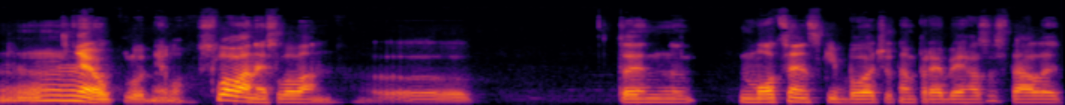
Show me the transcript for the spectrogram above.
Mm, neuklidnilo. Slovan je Slovan. Eh, ten mocenský boj, čo tam prebieha, sa stále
